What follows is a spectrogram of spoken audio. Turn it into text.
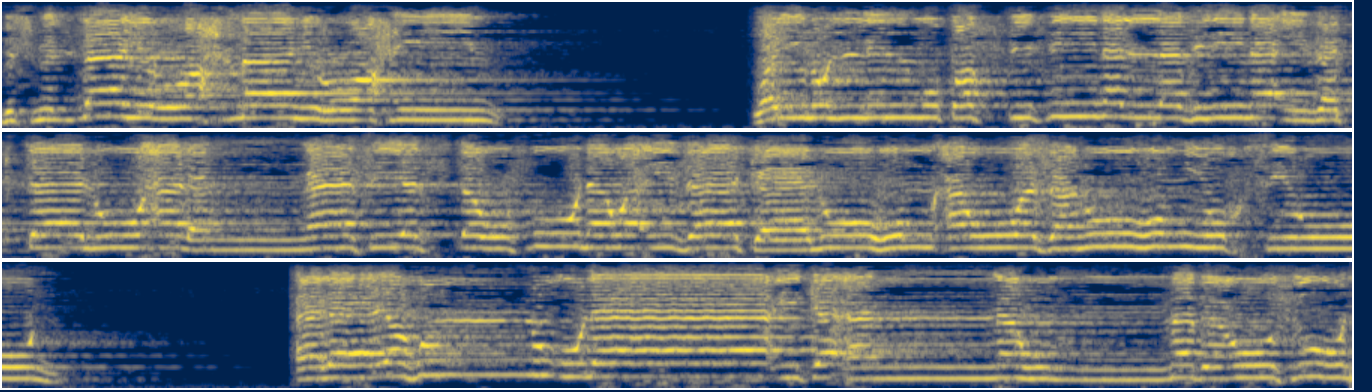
بسم الله الرحمن الرحيم. ويل للمطففين الذين إذا اكتالوا على الناس يستوفون وإذا كالوهم أو وزنوهم يخسرون. ألا يظن أولئك أنهم مبعوثون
